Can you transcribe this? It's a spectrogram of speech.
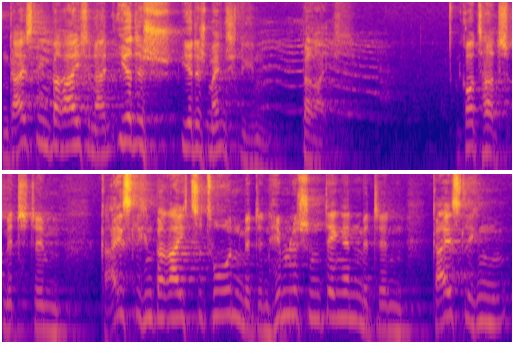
Einen geistlichen Bereich und einen irdisch-menschlichen irdisch Bereich. Gott hat mit dem geistlichen Bereich zu tun, mit den himmlischen Dingen, mit den geistlichen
